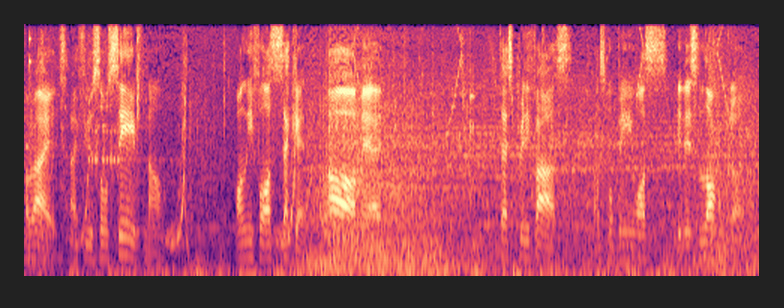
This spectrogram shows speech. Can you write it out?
Alright. I feel so safe now. Only for a second. Oh man. That's pretty fast. I was hoping it was it is longer.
